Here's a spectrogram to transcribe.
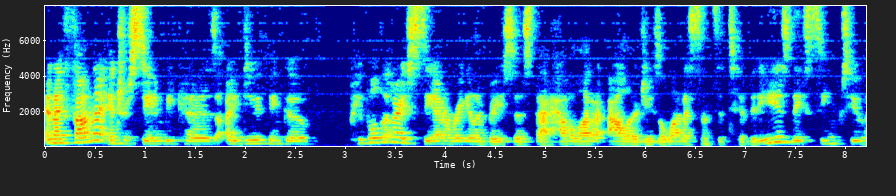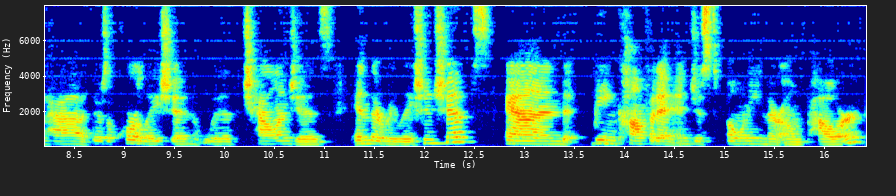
And I found that interesting because I do think of people that I see on a regular basis that have a lot of allergies, a lot of sensitivities, they seem to have, there's a correlation with challenges in their relationships and being confident and just owning their own power.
